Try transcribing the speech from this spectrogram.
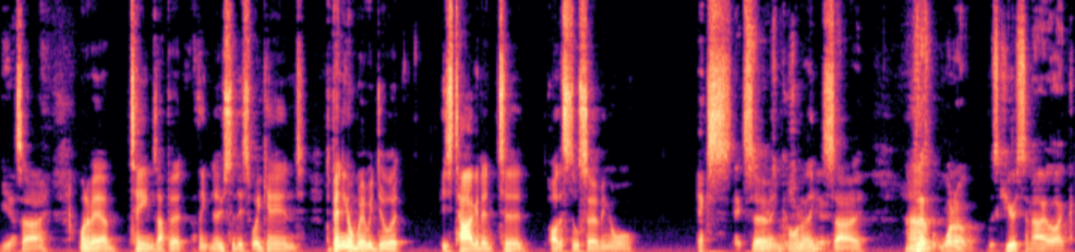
Yeah. So one of our teams up at I think Noosa this weekend, depending on where we do it, is targeted to either still serving or ex serving Ex-serving, kind of thing. yeah. So 'Cause that's um, what I was curious to know. Like,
